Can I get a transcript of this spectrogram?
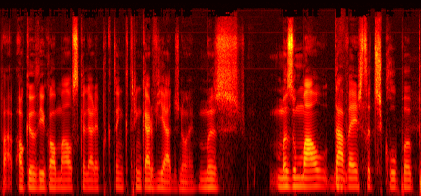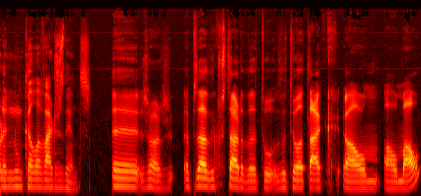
Pá, ao que eu digo ao mal, se calhar é porque tem que trincar viados, não é? Mas, mas o mal dava esta desculpa para nunca lavar os dentes. Uh, Jorge, apesar de gostar tu, do teu ataque ao, ao mal,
